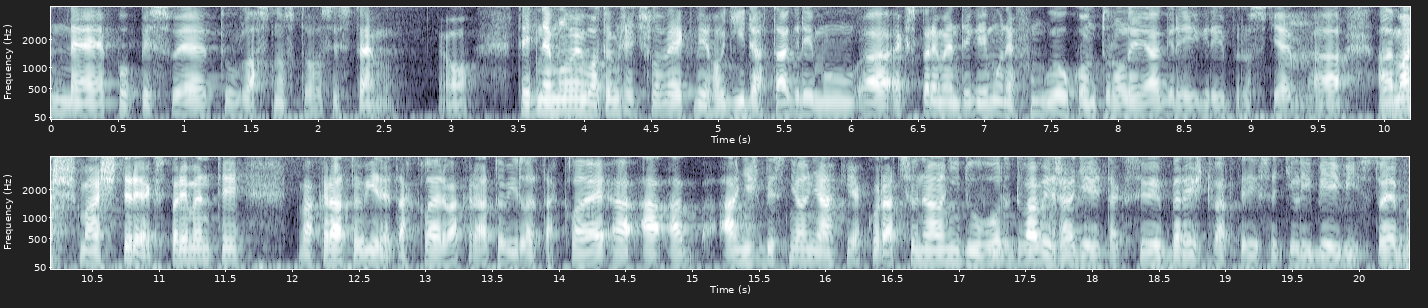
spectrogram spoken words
nepopisuje tu vlastnost toho systému. Jo? Teď nemluvím o tom, že člověk vyhodí data, kdy mu experimenty, kdy mu nefungují kontroly a kdy, kdy prostě, hmm. a, ale máš, máš čtyři experimenty, dvakrát to vyjde takhle, dvakrát to vyjde takhle a, a, a, aniž bys měl nějaký jako racionální důvod dva vyřadit, tak si vybereš dva, který se ti líbí víc, to je hmm.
